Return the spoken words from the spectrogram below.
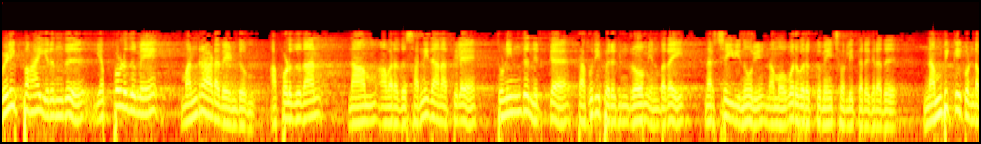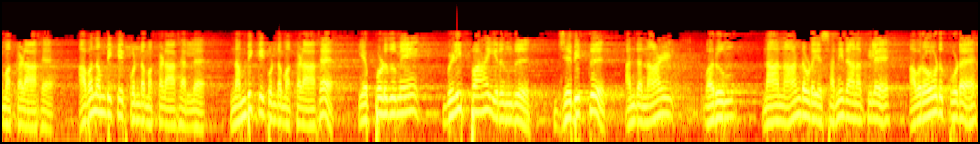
விழிப்பாய் இருந்து எப்பொழுதுமே மன்றாட வேண்டும். அப்பொழுதுதான் நாம் அவரது சன்னிதானத்திலே துணிந்து நிற்க தகுதி பெறுகின்றோம் என்பதை நற்செய்தி நூல் நம் ஒவ்வொருவருக்குமே சொல்லித் தருகிறது. நம்பிக்கை கொண்ட மக்களாக அவநம்பிக்கை கொண்ட மக்களாக அல்ல நம்பிக்கை கொண்ட மக்களாக எப்பொழுதுமே விழிப்பாய் இருந்து ஜெபித்து அந்த நாள் வரும். நான் ஆண்டவுடைய சன்னிதானத்திலே அவரோடு கூட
